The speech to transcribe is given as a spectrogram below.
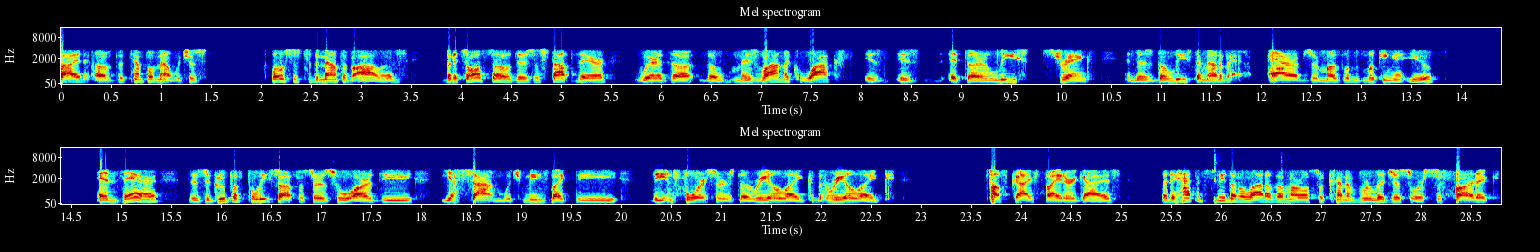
side of the Temple Mount, which is closest to the Mount of Olives. But it's also there's a stop there where the the Islamic Waqf is is at their least strength, and there's the least amount of Arabs or Muslims looking at you. And there, there's a group of police officers who are the Yassam, which means like the the enforcers, the real like the real like tough guy fighter guys. But it happens to be that a lot of them are also kind of religious or Sephardic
